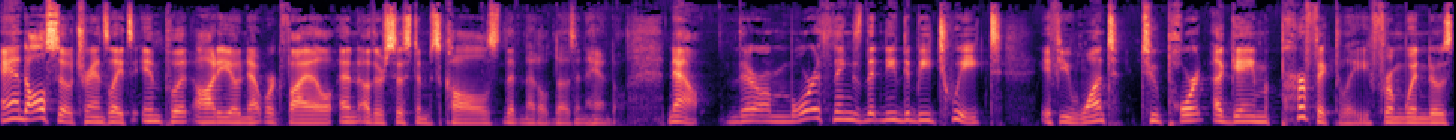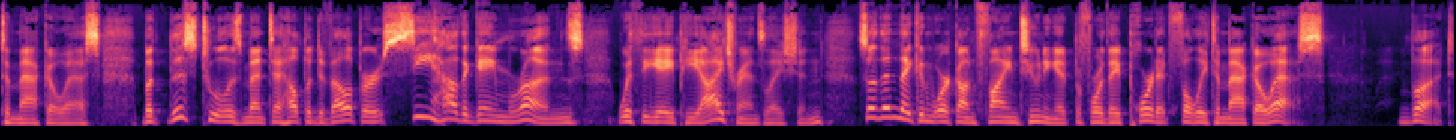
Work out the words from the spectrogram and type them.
and also translates input audio network file and other systems calls that Metal doesn't handle. Now, there are more things that need to be tweaked if you want to port a game perfectly from Windows to Mac OS. But this tool is meant to help a developer see how the game runs with the API translation, so then they can work on fine tuning it before they port it fully to Mac OS. But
